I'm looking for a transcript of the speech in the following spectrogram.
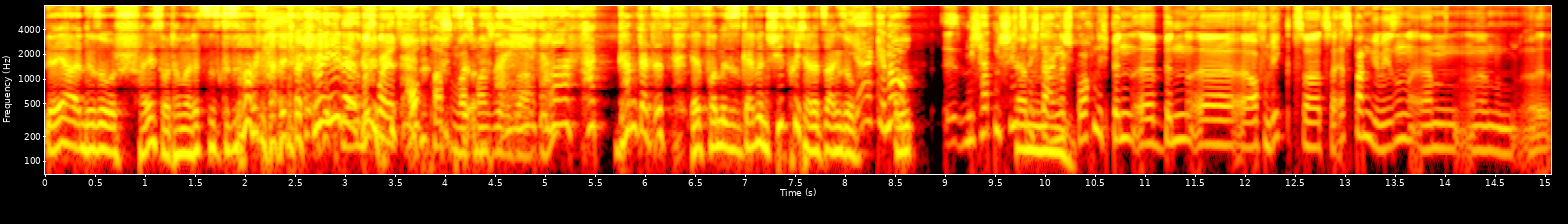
Ja, ja, ne, so, scheiße, was haben wir letztens gesagt, alter Schwede. da muss man jetzt aufpassen, was man so sagt. Ne? verdammt, das ist, ja, vor allem ist es geil, wenn Schiedsrichter das sagen so. Ja, genau. Oh, mich hat ein Schiedsrichter ähm, angesprochen. Ich bin, äh, bin äh, auf dem Weg zur, zur S-Bahn gewesen. Ähm, äh,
